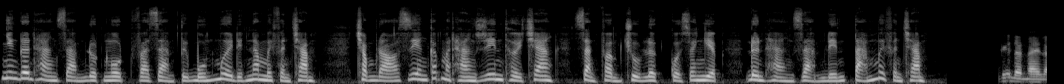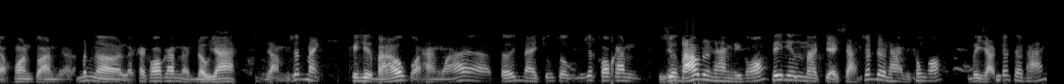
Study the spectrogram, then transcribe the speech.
nhưng đơn hàng giảm đột ngột và giảm từ 40 đến 50%. Trong đó, riêng các mặt hàng jean thời trang, sản phẩm chủ lực của doanh nghiệp, đơn hàng giảm đến 80%. Cái đợt này là hoàn toàn bất ngờ là cái khó khăn là đầu ra giảm rất mạnh cái dự báo của hàng hóa tới nay chúng tôi cũng rất khó khăn dự báo đơn hàng thì có thế nhưng mà để sản xuất đơn hàng thì không có vì sản xuất theo tháng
